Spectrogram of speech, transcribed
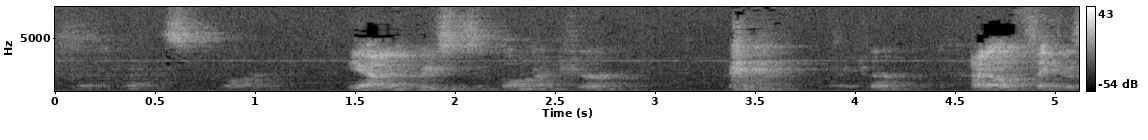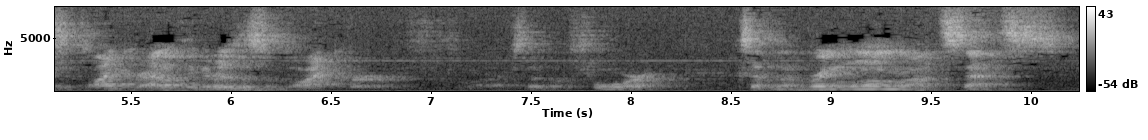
Does that affect the supply? Yeah, increase in supply, sure. sure. I don't think the supply curve, I don't think there is a supply curve, like I've said before, except in a very long run sense.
